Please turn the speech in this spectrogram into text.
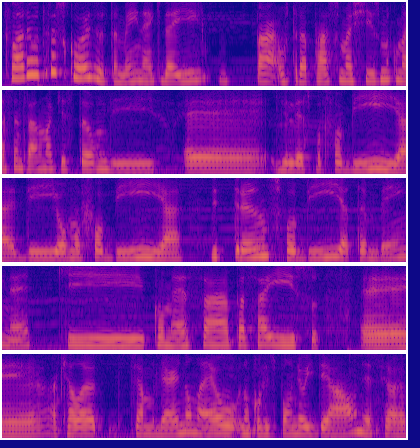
Fora outras coisas também, né? Que daí ultrapassa o machismo e começa a entrar numa questão de, é, de lesbofobia, de homofobia, de transfobia também, né? Que começa a passar isso. É, aquela se a mulher não é o, não corresponde ao ideal, né? Se a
